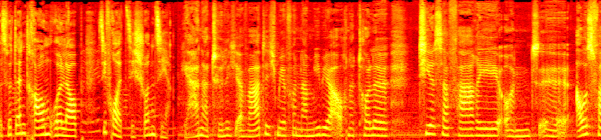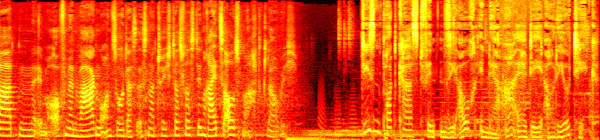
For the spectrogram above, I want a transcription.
Es wird ein Traumurlaub. Sie freut sich schon sehr. Ja, natürlich erwarte ich mir von Namibia auch eine tolle Tiersafari und äh, Ausfahrten im offenen Wagen und so. Das ist natürlich das, was den Reiz ausmacht, glaube ich. Diesen Podcast finden Sie auch in der ARD Audiothek.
